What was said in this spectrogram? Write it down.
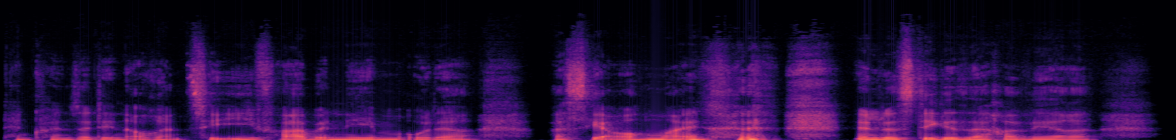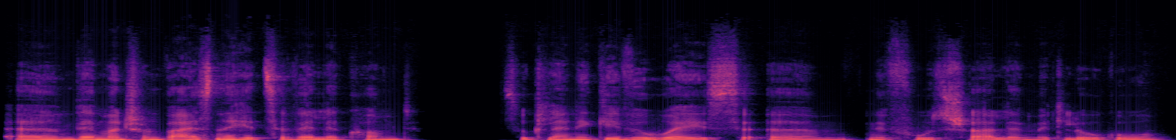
Dann können Sie den auch in CI-Farbe nehmen oder was ja auch mal eine lustige Sache wäre, äh, wenn man schon weiß, eine Hitzewelle kommt. So kleine Giveaways, äh, eine Fußschale mit Logo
